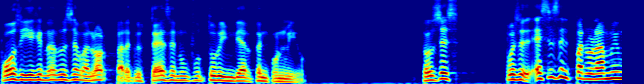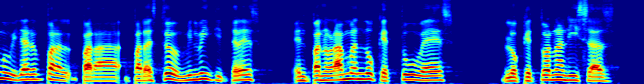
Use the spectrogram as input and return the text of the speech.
Puedo seguir generando ese valor para que ustedes en un futuro inviertan conmigo. Entonces, pues ese es el panorama inmobiliario para, para, para este 2023. El panorama es lo que tú ves, lo que tú analizas,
